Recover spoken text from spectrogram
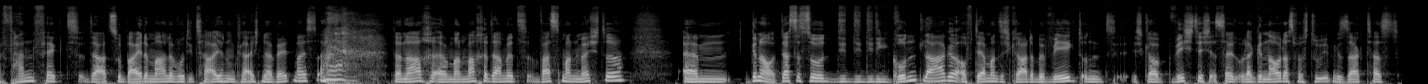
Fun Fact dazu, beide Male wurde Italien im gleichen Jahr Weltmeister. Ja. Danach, äh, man mache damit, was man möchte. Ähm, genau, das ist so die, die, die- Grundlage, auf der man sich gerade bewegt. Und ich glaube, wichtig ist halt, oder genau das, was du eben gesagt hast,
